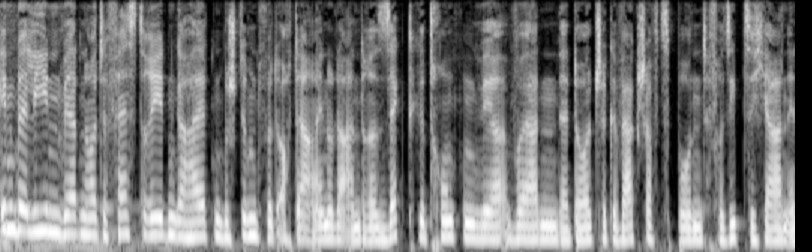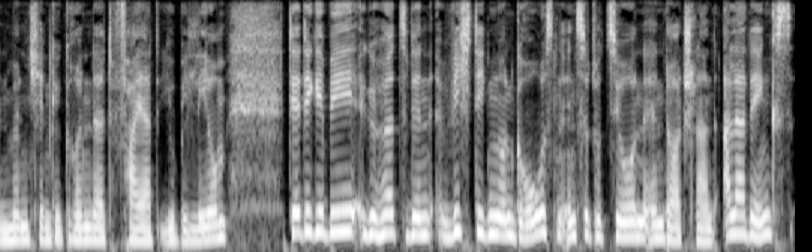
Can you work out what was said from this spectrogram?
In Berlin werden heute Festreden gehalten. Bestimmt wird auch der ein oder andere Sekt getrunken werden. Der Deutsche Gewerkschaftsbund, vor 70 Jahren in München gegründet, feiert Jubiläum. Der DGB gehört zu den wichtigen und großen Institutionen in Deutschland. Allerdings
